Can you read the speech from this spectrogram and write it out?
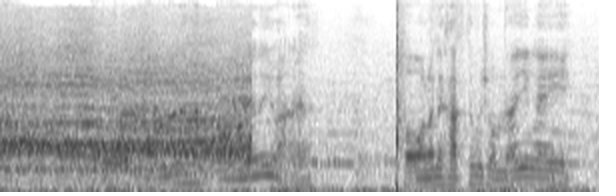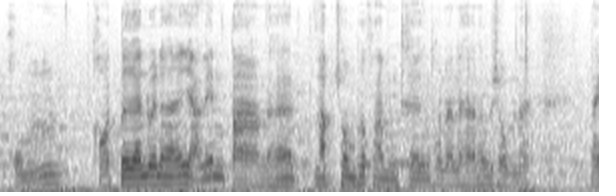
พอแล้วนะครับพอแล้วดีกว่านะพอแล้วนะครับท่านผู้ชมนะยังไงผม ขอเตือนด้วยนะฮะอย่าเล่นตามนะฮะรับชมเพื่อความบันเทิงเท่านั้นนะฮะท่านผู้ชมนะ แต่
